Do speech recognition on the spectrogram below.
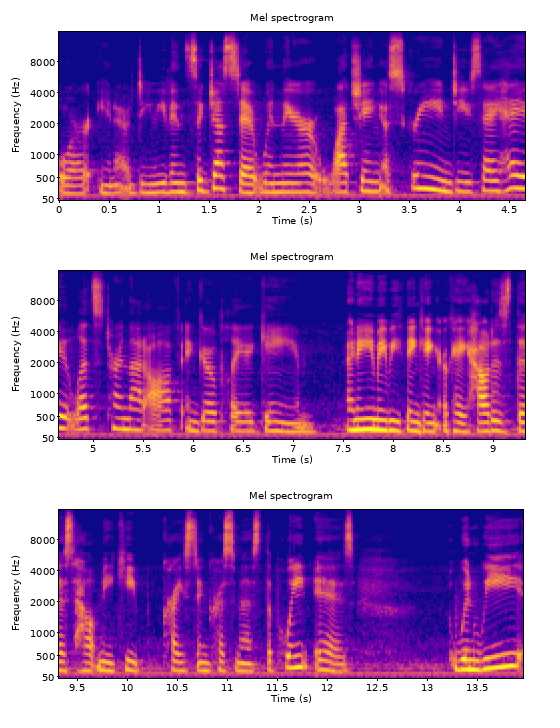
Or, you know, do you even suggest it when they're watching a screen? Do you say, hey, let's turn that off and go play a game? I know you may be thinking, okay, how does this help me keep Christ in Christmas? The point is, when we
